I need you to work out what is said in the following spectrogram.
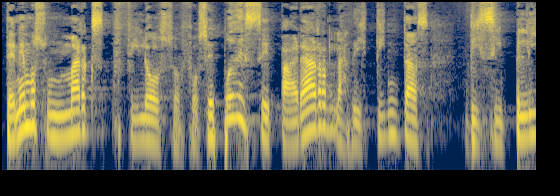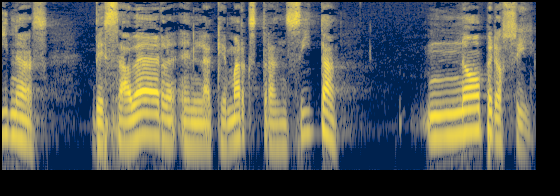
tenemos un Marx filósofo. ¿Se puede separar las distintas disciplinas de saber en la que Marx transita? No, pero sí.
